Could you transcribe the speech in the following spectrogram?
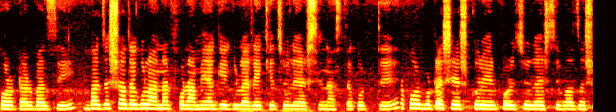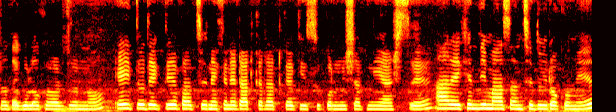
পরোটার বাজি। বাজার সদাগুলো আনার পর আমি আগে এগুলা রেখে চলে আসছি নাস্তা করতে। পর্বটা শেষ করে এরপরে চলে আসছি বাজার সদাগুলো খাওয়ার জন্য। এই তো দেখতে পাচ্ছেন, এখানে টাটকা টাটকা কিছু কলমি শাক নিয়ে আসছে। আর এখান দিয়ে মাছ আনছে দুই রকমের।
